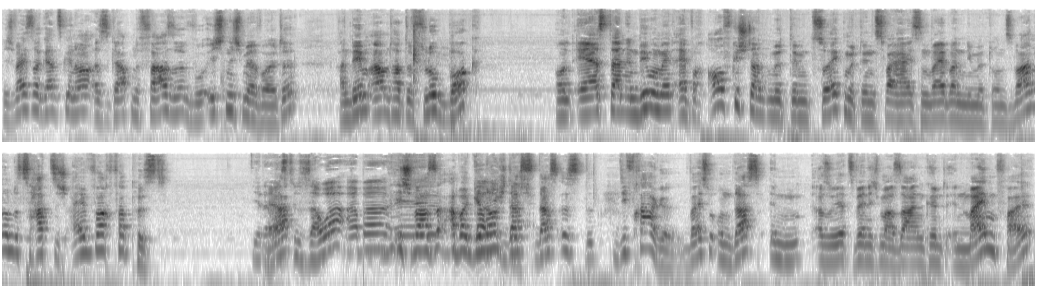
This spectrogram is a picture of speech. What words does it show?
Ich weiß noch ganz genau, es gab eine Phase, wo ich nicht mehr wollte. An dem Abend hatte Flo Bock. Und er ist dann in dem Moment einfach aufgestanden mit dem Zeug, mit den zwei heißen Weibern, die mit uns waren. Und es hat sich einfach verpisst. Ja, da Ja. warst du sauer, aber. Ich äh, war, sa- aber genau richtig. das, das ist die Frage. Weißt du, und das in, also jetzt, wenn ich mal sagen könnte, in meinem Fall,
